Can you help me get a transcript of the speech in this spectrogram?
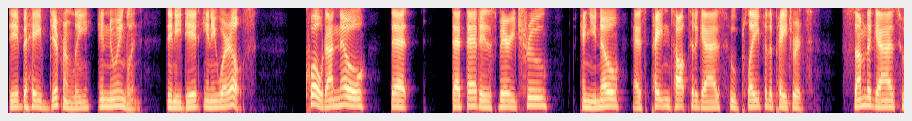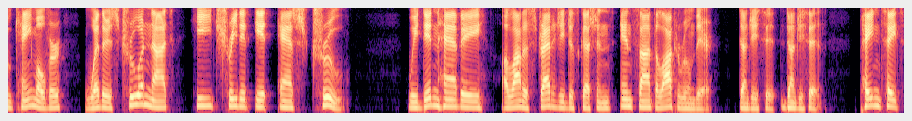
did behave differently in New England than he did anywhere else. Quote, I know that that that is very true. And you know, as Peyton talked to the guys who played for the Patriots, some of the guys who came over, whether it's true or not, he treated it as true. We didn't have a a lot of strategy discussions inside the locker room there, Dungy said. Dungy said. Peyton takes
